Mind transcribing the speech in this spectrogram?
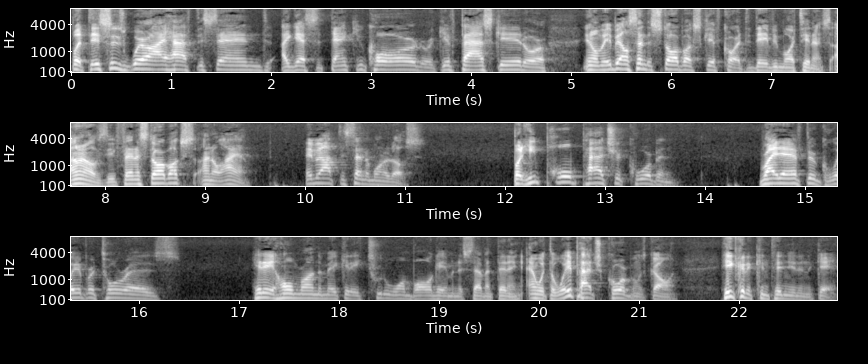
But this is where I have to send, I guess, a thank you card or a gift basket or, you know, maybe I'll send a Starbucks gift card to Davey Martinez. I don't know. Is he a fan of Starbucks? I know I am. Maybe I'll have to send him one of those. But he pulled Patrick Corbin right after Gleyber Torres hit a home run to make it a two to one ball game in the seventh inning. And with the way Patrick Corbin was going, he could have continued in the game.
